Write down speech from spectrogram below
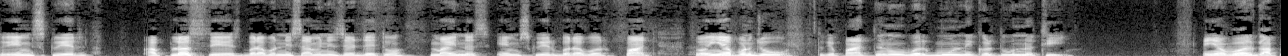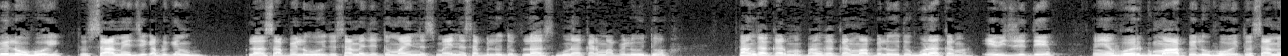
તો એમ સ્ક્વેર આ પ્લસ છે, બરાબરની સામેની સાઈડ જાય તો માઇનસ એમ સ્ક્વેર બરાબર પાંચ. તો અહીંયા પણ જુઓ તો કે પાંચનું વર્ગમૂળ નીકળતું નથી. અહીંયા વર્ગ આપેલો હોય તો સામે જે, આપણે કેમ પ્લસ આપેલું હોય તો સામે જાય તો માઇનસ માઇનસ આપેલું હોય તો પ્લસ, ગુણાકારમાં આપેલું હોય તો ભાંગાકારમાં ભાંગાકારમાં આપેલું હોય તો ગુણાકારમાં. એવી જ રીતે અહીંયા વર્ગમાં આપેલું હોય તો સામે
